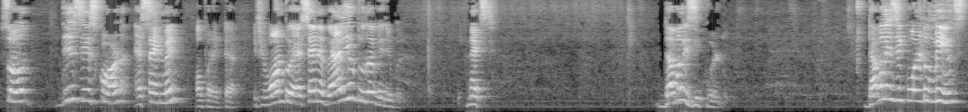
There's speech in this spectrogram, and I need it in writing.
So this is called assignment operator. If you want to assign a value to the variable. Next, double is equal to. Double is equal to means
